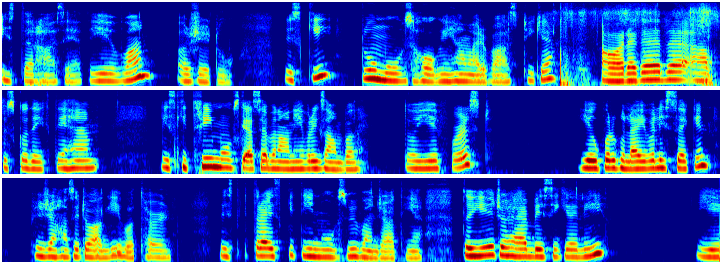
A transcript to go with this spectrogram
इस तरह से है। तो ये वन और ये टू इसकी टू मूव्स हो गई हमारे पास, ठीक है? और अगर आप इसको देखते हैं, इसकी थ्री मूव्स कैसे बनानी है फॉर एग्ज़ाम्पल तो ये फ़र्स्ट ये ऊपर गुलाई वाली सेकंड फिर जहाँ से जो आ गई, वो थर्ड तो इस तरह इसकी तीन मूव्स भी बन जाती हैं। तो ये जो है बेसिकली ये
